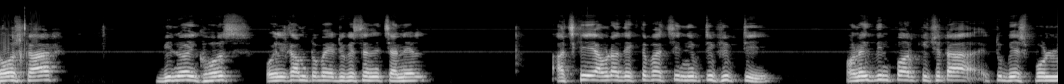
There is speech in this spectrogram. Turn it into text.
নমস্কার, Binoy Ghosh, welcome to my এডুকেশনের চ্যানেল। আজকে আমরা দেখতে পাচ্ছি নিফটি ফিফটি। অনেক দিন পর কিছুটা একটু বেশ পড়ল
